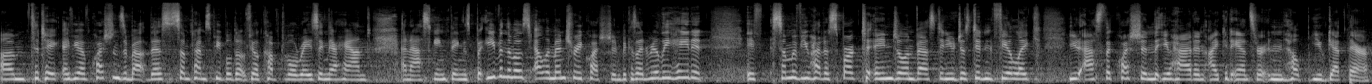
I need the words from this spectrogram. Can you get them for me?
um, to take, if you have questions about this, sometimes people don't feel comfortable raising their hand and asking things. But even the most elementary question, because I'd really hate it if some of you had a spark to angel invest and you just didn't feel like you'd ask the question that you had and I could answer it and help you get there.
